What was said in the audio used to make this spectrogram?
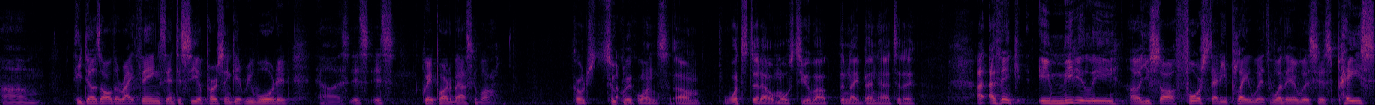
Um, he does all the right things, and to see a person get rewarded, uh, it's it's great part of basketball. Coach, two quick ones. Um, what stood out most to you about the night Ben had today? I, I think immediately uh, you saw a force that he played with, whether it was his pace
